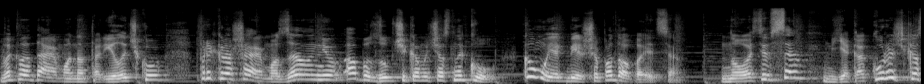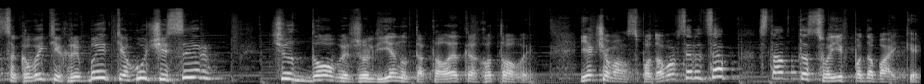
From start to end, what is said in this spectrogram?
Викладаємо на тарілочку, прикрашаємо зеленню або зубчиками часнику, кому як більше подобається. Ну ось і все. М'яка курочка, соковиті гриби, тягучий сир. Чудовий жульєн у тарталетках готовий. Якщо вам сподобався рецепт, ставте свої вподобайки.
